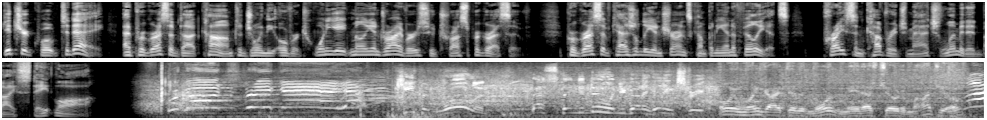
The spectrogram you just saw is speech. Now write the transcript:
Get your quote today at progressive.com to join the over 28 million drivers who trust Progressive. Progressive Casualty Insurance Company and Affiliates. Price and coverage match limited by state law. We're going streaky! Yes! Keep it rolling. Best thing to do when you got a hitting streak. Only one guy did it more than me. That's Joe DiMaggio. Ah!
